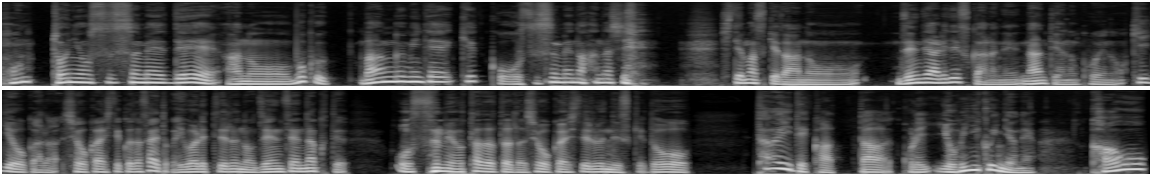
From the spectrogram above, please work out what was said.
本当におすすめで、あの、僕、番組で結構おすすめの話 してますけど、あの、全然あれですからね、なんていうの、こういうの、企業から紹介してくださいとか言われてるの全然なくて、おすすめをただただ紹介してるんですけど、タイで買った、これ呼びにくいんだよね。カオ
